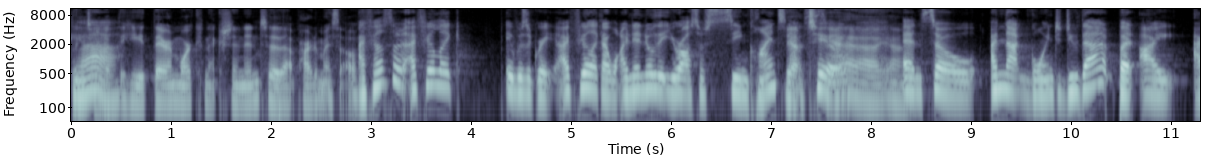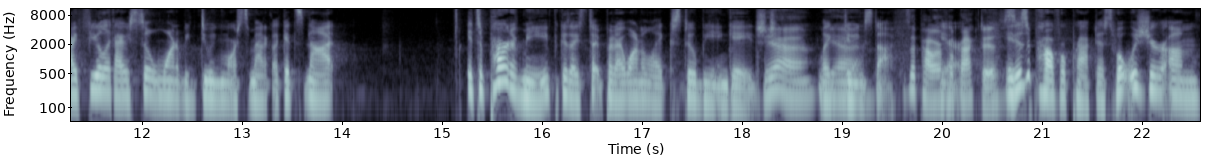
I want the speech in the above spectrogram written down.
like turn up the heat there, and more connection into that part of myself. I feel so. I feel like it was a great. I feel like I. I know that you're also seeing clients now too. yeah, yeah. And so I'm not going to do that, but I. I feel like I still want to be doing more somatic. Like it's not. It's a part of me because I. St- but I want to like still be engaged. Yeah, Like yeah. doing stuff. It's a powerful here. practice. It is a powerful practice. What was your um?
